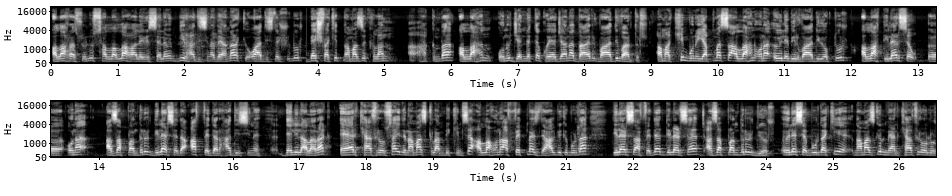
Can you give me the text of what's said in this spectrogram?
Allah Resulü sallallahu aleyhi ve sellem'in bir hadisine dayanarak ki o hadiste şudur. Beş vakit namazı kılan hakkında Allah'ın onu cennete koyacağına dair vaadi vardır. Ama kim bunu yapmazsa Allah'ın ona öyle bir vaadi yoktur. Allah dilerse e, ona azaplandırır, dilerse de affeder hadisini delil alarak eğer kafir olsaydı namaz kılan bir kimse Allah onu affetmezdi. Halbuki burada dilerse affeder, dilerse azaplandırır diyor. Öyleyse buradaki namaz kılmayan kafir olur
